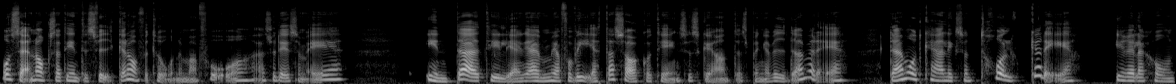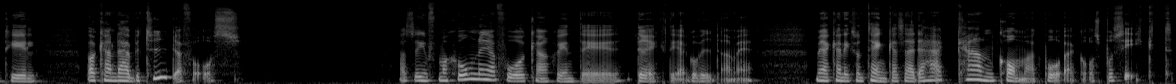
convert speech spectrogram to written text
Och sen också att inte svika de förtroenden man får. Alltså det som är inte är tillgängligt, även om jag får veta saker och ting så ska jag inte springa vidare med det. Däremot kan jag liksom tolka det i relation till vad kan det här betyda för oss? Alltså informationen jag får kanske inte är direkt det jag går vidare med. Men jag kan liksom tänka så här, det här kan komma att påverka oss på sikt.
